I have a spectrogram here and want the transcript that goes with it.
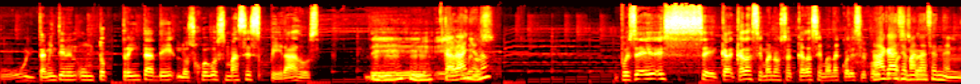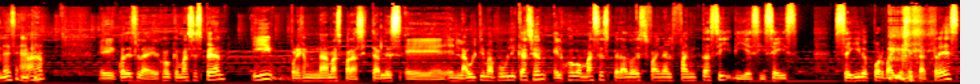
Uy, también tienen un top 30 de los juegos más esperados de eh, Cada año, menos- Pues eh, es eh, ca- cada semana, o sea, cada semana cuál es el juego Ah, que cada más semana esperan. hacen el... ese- ah, ok. Ajá. Eh, cuál es la- el juego que más esperan. Y, por ejemplo, nada más para citarles, eh, en la última publicación, el juego más esperado es Final Fantasy XVI, seguido por Bayonetta 3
